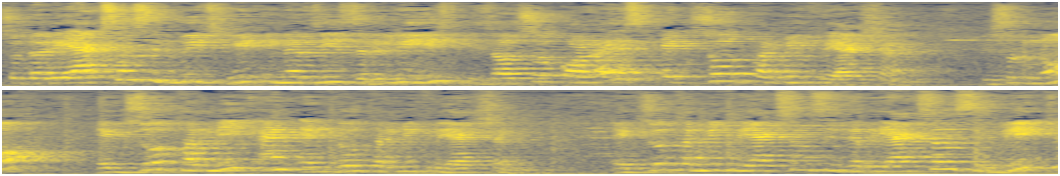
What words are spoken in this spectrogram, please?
So the reactions in which heat energy is released is also called as exothermic reaction. You should know exothermic and endothermic reaction. Exothermic reactions is the reactions in which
